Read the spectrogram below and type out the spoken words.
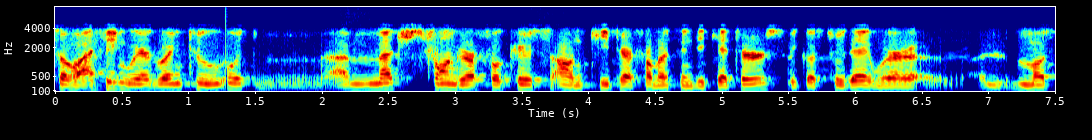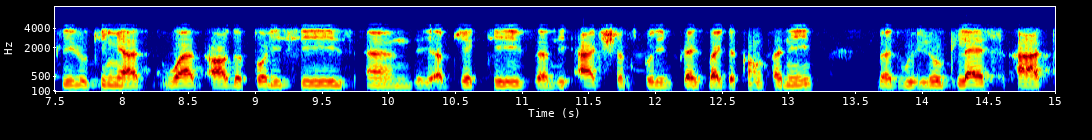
so I think we're going to put a much stronger focus on key performance indicators because today we're mostly looking at what are the policies and the objectives and the actions put in place by the company, but we look less at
